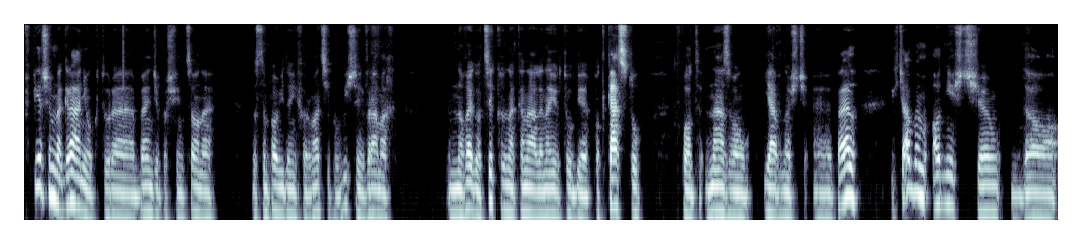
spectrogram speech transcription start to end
w pierwszym nagraniu, które będzie poświęcone dostępowi do informacji publicznej w ramach nowego cyklu na kanale na YouTubie podcastu pod nazwą jawność.pl, chciałbym odnieść się do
